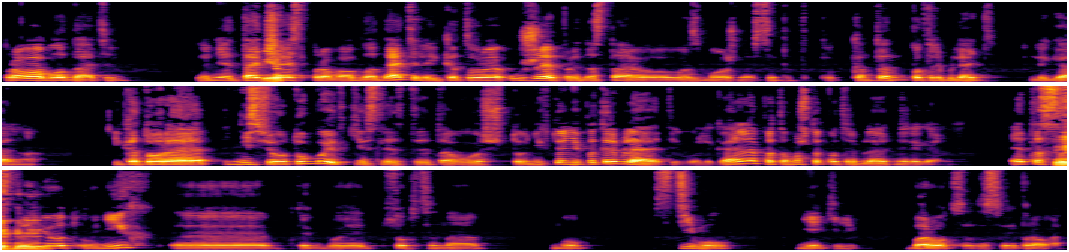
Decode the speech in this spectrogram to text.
правообладатель, вернее, та Yep. часть правообладателей, которая уже предоставила возможность этот контент потреблять легально, и которая несет убытки вследствие того, что никто не потребляет его легально, потому что потребляют нелегально. Это создает у них, э, как бы, собственно, ну, стимул некий бороться за свои права.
